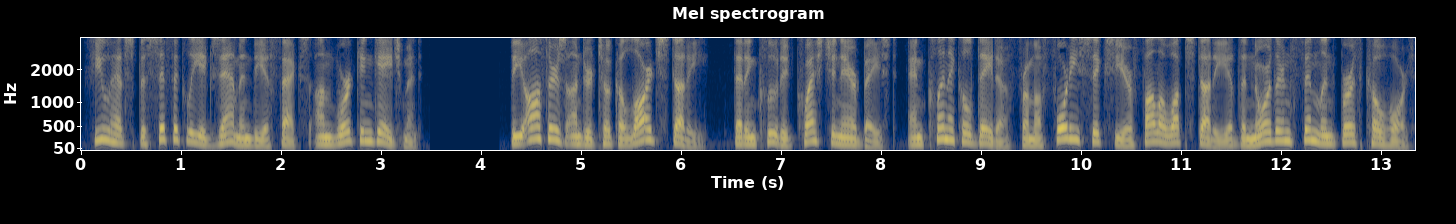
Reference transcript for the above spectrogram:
few have specifically examined the effects on work engagement. The authors undertook a large study, that included questionnaire based and clinical data from a 46 year follow up study of the Northern Finland birth cohort.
